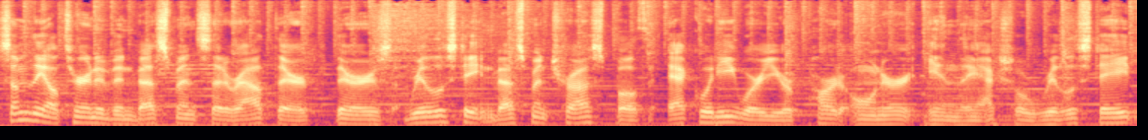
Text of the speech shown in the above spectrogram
some of the alternative investments that are out there, there's real estate investment trust, both equity, where you're part owner in the actual real estate,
